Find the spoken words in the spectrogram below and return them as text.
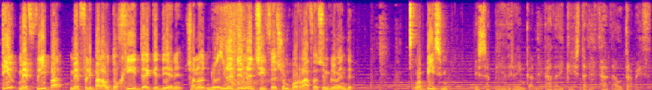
Tío, me flipa, me flipa el auto-hit eh, que tiene. O sea, no, no, no es de un hechizo, es un porrazo, simplemente. Guapísimo. Esa piedra encantada y cristalizada otra vez.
